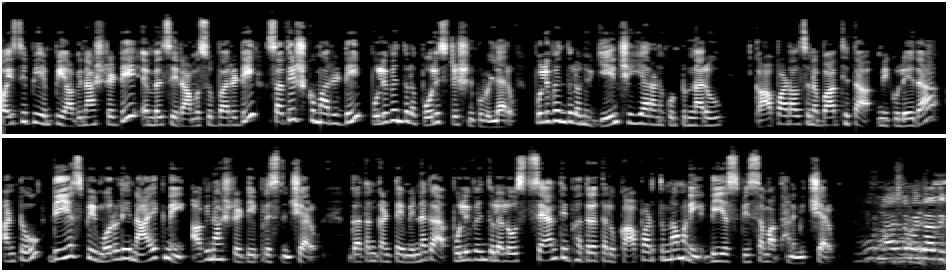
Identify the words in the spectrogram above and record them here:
YCP MP Avinash Reddy MLC Ramasubbareddy Satish Kumar Reddy Pulivendula police స్టేషన్కు వెళ్ళారు. పులివెందులను ఏం చెయ్యాలనుకుంటున్నారు? కాపాడాల్సిన బాధ్యత మీకు లేదా? అంటూ డీఎస్పీ మురళీ నాయక్ని అవినాష్ రెడ్డి ప్రశ్నించారు. గతం కంటే మిన్నగా పులివెందులలో శాంతి భద్రతలు కాపాడుతున్నామని డీఎస్పీ సమాధానమిచ్చారు. ఊరు నాశనం అయితే అది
